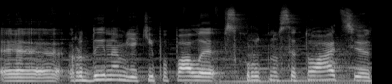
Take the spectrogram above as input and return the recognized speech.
е, родинам, які попали в скрутну ситуацію.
